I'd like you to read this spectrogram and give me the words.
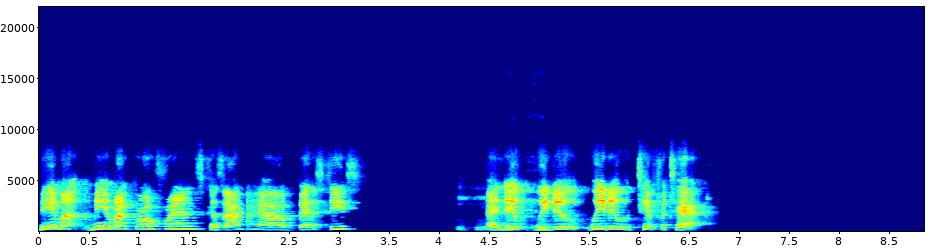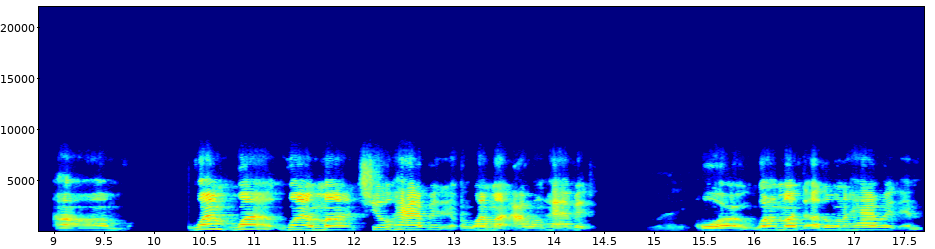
me and my me and my girlfriends, because I have besties, Mhm. and do we do we do tit for tat. Um, one one one month she'll have it, and one month I won't have it. Right. or one month the other one will have it and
